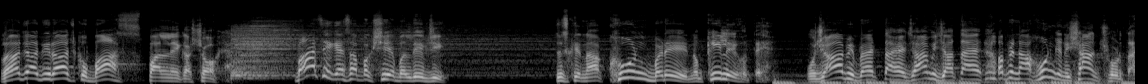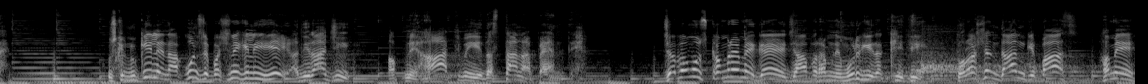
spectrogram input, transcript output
राजा अधिराज को बाँस पालने का शौक है। बाँस एक ऐसा पक्षी है, बलदेव जी, जिसके नाखून बड़े नुकीले होते हैं। वो जहाँ भी बैठता है, जहाँ भी जाता है, अपने नाखून के निशान छोड़ता है। उसके नुकीले नाखून से बचने के लिए ये अधिराज जी अपने हाथ में ये दस्ताना पहनते हैं। जब हम उस कमरे में गए जहाँ पर हमने मुर्गी रखी थी तो रोशनदान के पास हमें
